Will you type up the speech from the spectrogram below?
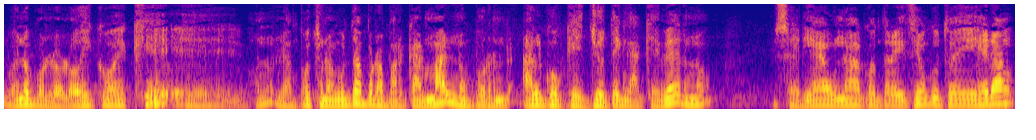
bueno, pues lo lógico es que eh, bueno, le han puesto una multa por aparcar mal, no por algo que yo tenga que ver, ¿no? Sería una contradicción que ustedes dijeran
